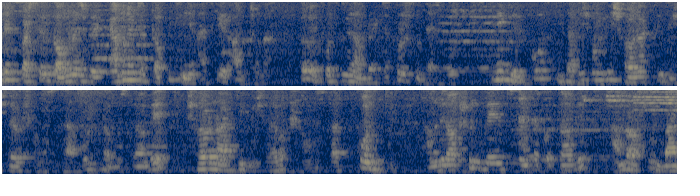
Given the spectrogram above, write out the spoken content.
হান্ড্রেড পার্সেন্ট কমন আসবে এমন একটা টপিক নিয়ে আজকের আলোচনা। তবে প্রথমে আমরা একটা প্রশ্ন দেখব। নিম্নের কোনটি জাতিসংঘের শরণার্থী বিষয়ক সংস্থা? প্রশ্নটা বুঝতে হবে, শরণার্থী বিষয়ক সংস্থা কোনটি? আমাদের অপশন বেসড অ্যান্সার করতে হবে। আমরা অপশন বাদ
